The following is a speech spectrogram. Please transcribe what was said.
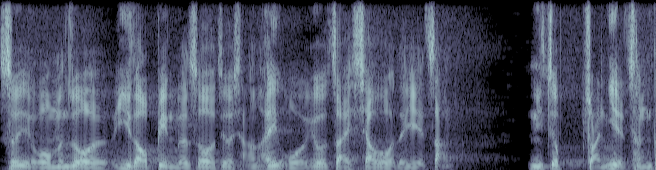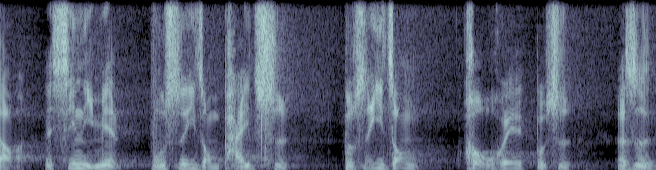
所以我们若遇到病的时候，就想：哎，我又在消我的业障，你就转业成道，那心里面。不是一种排斥，不是一种后悔，不是，而是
